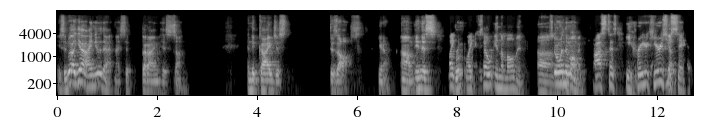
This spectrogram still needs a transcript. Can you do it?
He said, Well, yeah, I knew that. And I said, But I'm his son. And the guy just dissolves you know, um, in this like room. like so in the moment. Um, so in the moment, process. He hear, hears you yeah. say it,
